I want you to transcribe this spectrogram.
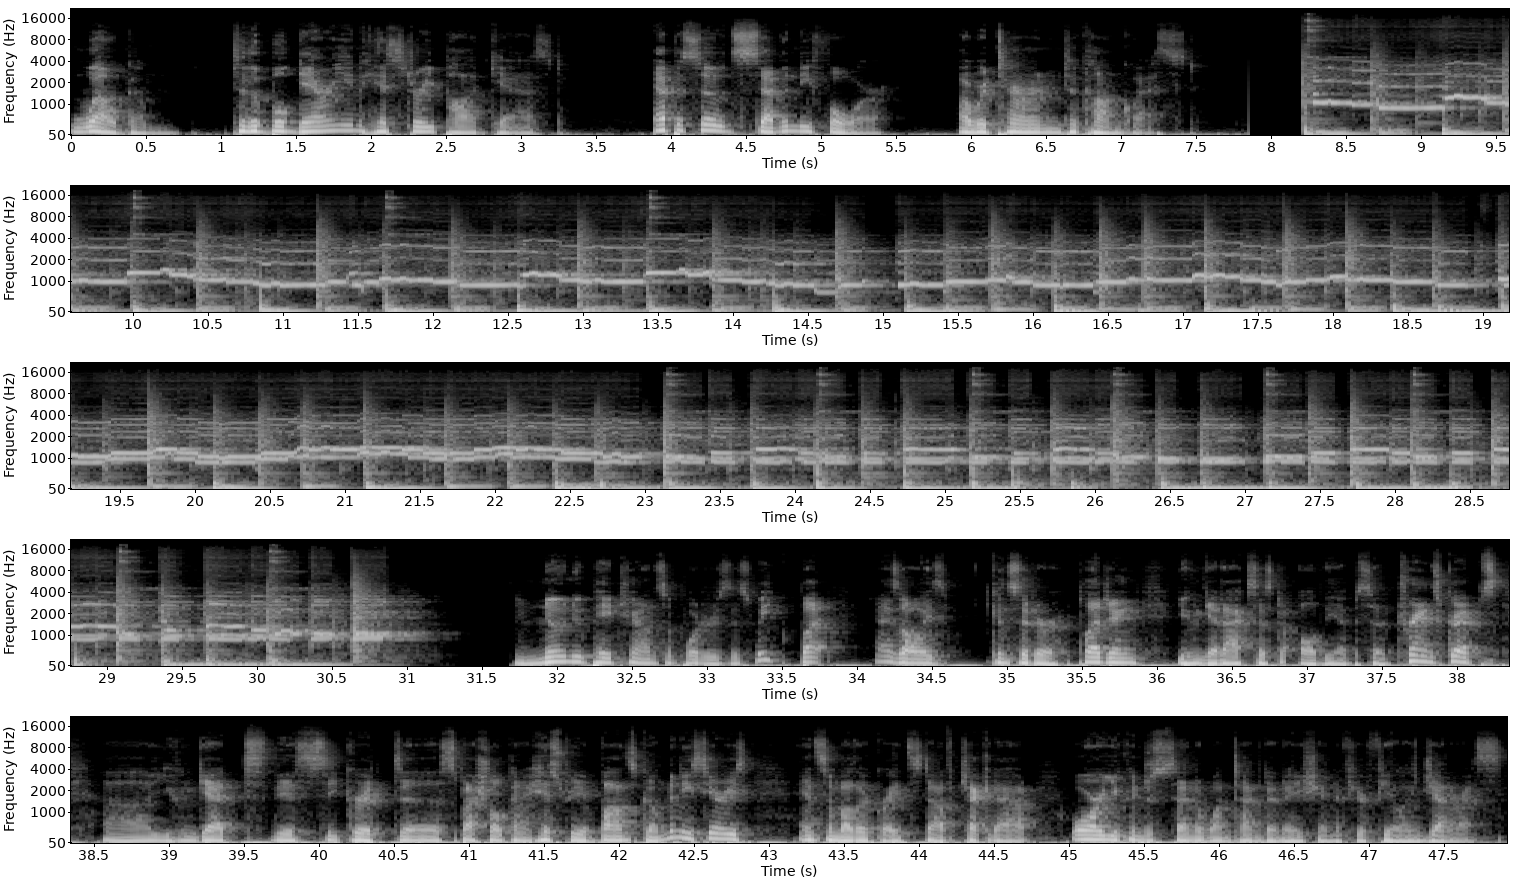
Welcome to the Bulgarian History Podcast, Episode 74 A Return to Conquest. Patreon supporters this week, but as always, consider pledging. You can get access to all the episode transcripts. Uh, you can get this secret uh, special kind of history of Bansko miniseries and some other great stuff. Check it out. Or you can just send a one time donation if you're feeling generous.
